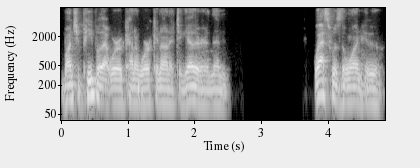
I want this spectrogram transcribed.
bunch of people that were kind of working on it together. And then Wes was the one who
